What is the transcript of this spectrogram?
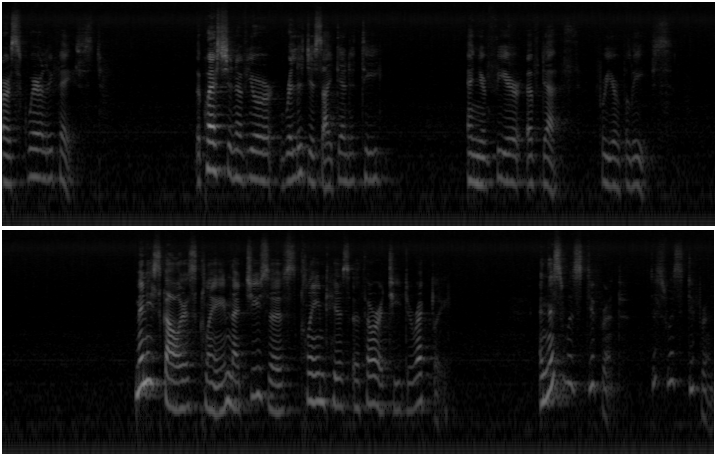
are squarely faced. The question of your religious identity and your fear of death for your beliefs. Many scholars claim that Jesus claimed his authority directly. And this was different. This was different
